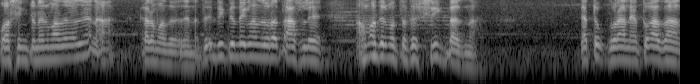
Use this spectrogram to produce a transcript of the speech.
ওয়াশিংটনের মাজারেও যায় না, কারও মাজারে যায় না। তো এদিক থেকে দেখলাম যে ওরা তো আসলে আমাদের মতো তো শিখবাজ না। এত কোরআন, এত আজান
